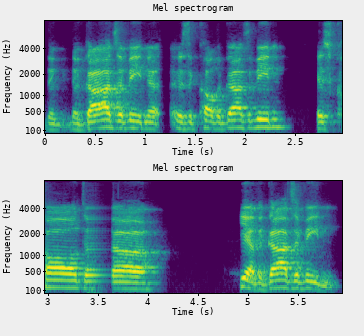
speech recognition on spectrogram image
The, the Gods of Eden. Is it called The Gods of Eden? It's called, uh, yeah, The Gods of Eden.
